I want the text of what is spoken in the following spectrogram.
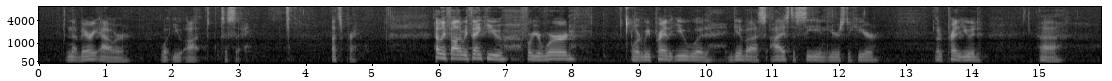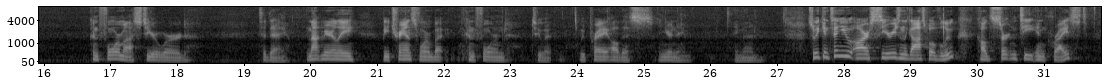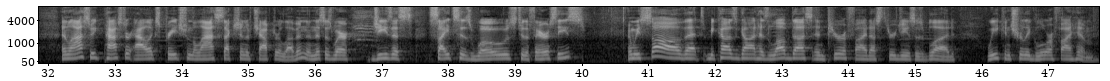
in that very hour what you ought to say. Let's pray. Heavenly Father, we thank you for your word. Lord, we pray that you would give us eyes to see and ears to hear. Lord, I pray that you would uh, conform us to your word today. Not merely be transformed, but conformed to it. We pray all this in your name. Amen. So we continue our series in the Gospel of Luke called Certainty in Christ. And last week, Pastor Alex preached from the last section of chapter 11, and this is where Jesus cites his woes to the Pharisees. And we saw that because God has loved us and purified us through Jesus' blood, we can truly glorify him.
